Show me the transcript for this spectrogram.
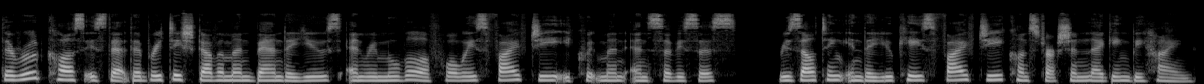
The root cause is that the British government banned the use and removal of Huawei's 5G equipment and services, resulting in the UK's 5G construction lagging behind.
